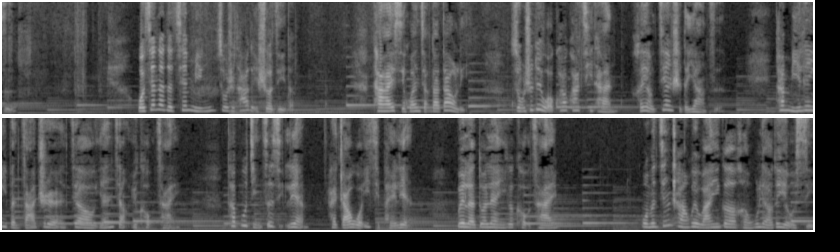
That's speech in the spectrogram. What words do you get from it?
字。我现在的签名就是他给设计的。他还喜欢讲大道理，总是对我夸夸其谈，很有见识的样子。他迷恋一本杂志，叫《演讲与口才》。他不仅自己练，还找我一起陪练。为了锻炼一个口才。我们经常会玩一个很无聊的游戏，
